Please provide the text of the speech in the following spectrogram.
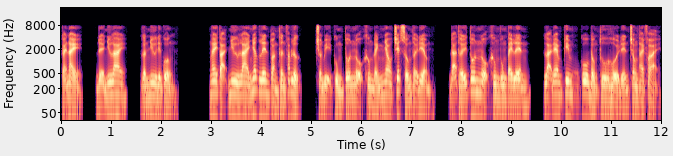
Cái này, để như lai, gần như điên cuồng. Ngay tại như lai nhấc lên toàn thân pháp lực, chuẩn bị cùng tôn ngộ không đánh nhau chết sống thời điểm, đã thấy tôn ngộ không vung tay lên, lại đem kim cô đồng thu hồi đến trong thái phải.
